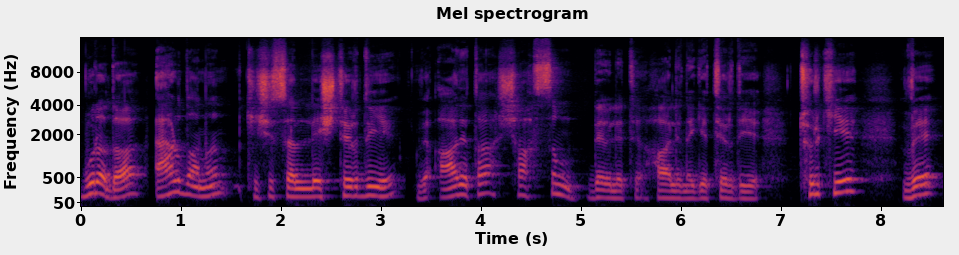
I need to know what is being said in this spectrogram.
Burada Erdoğan'ın kişiselleştirdiği ve adeta şahsım devleti haline getirdiği Türkiye ve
